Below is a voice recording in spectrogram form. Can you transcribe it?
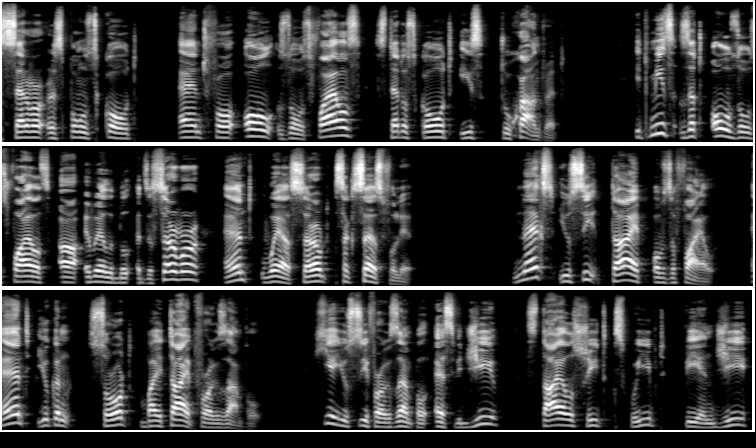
server response code, and for all those files, status code is 200. It means that all those files are available at the server and were served successfully. Next, you see type of the file, and you can sort by type, for example. Here you see, for example, SVG, style sheet, script, PNG,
